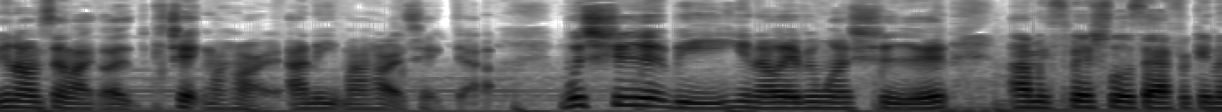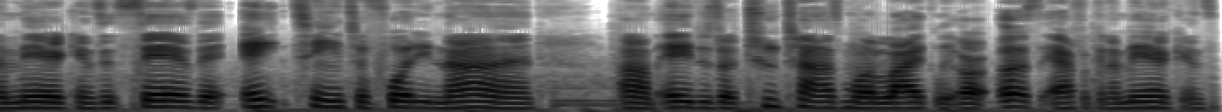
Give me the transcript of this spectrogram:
You know what I'm saying? Like, uh, check my heart. I need my heart checked out, which should be, you know, everyone should. Um, especially as African Americans. It says that 18 to 49 um, ages are two times more likely, or us African Americans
